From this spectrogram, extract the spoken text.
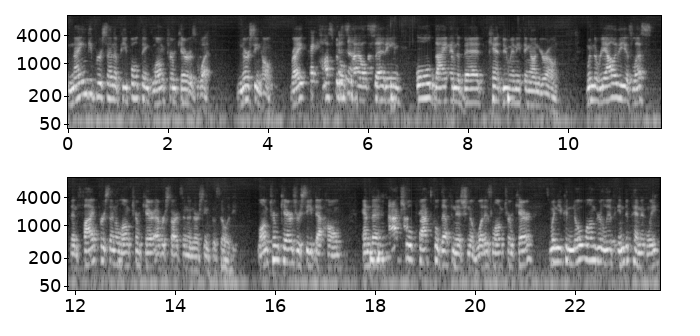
90% of people think long-term care is what? Nursing home, right? Right. Hospital style setting, old dying in the bed, can't do anything on your own. When the reality is less than 5% of long-term care ever starts in a nursing facility. Long-term care is received at home, and the Mhm. actual practical definition of what is long-term care is when you can no longer live independently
